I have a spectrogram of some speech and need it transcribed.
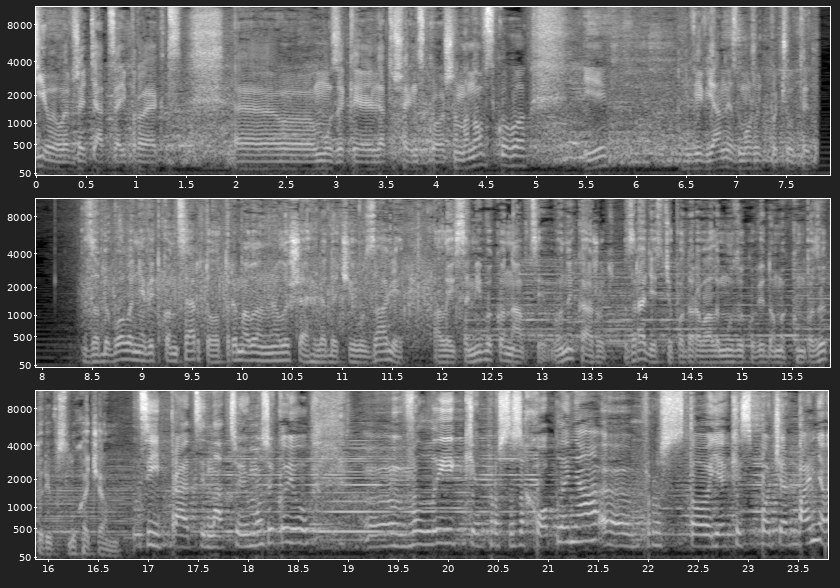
втілили в життя цей проект е, музики Лятушинського Шимановського, і львів'яни зможуть почути. Задоволення від концерту отримали не лише глядачі у залі, але й самі виконавці. Вони кажуть, з радістю подарували музику відомих композиторів слухачам. цій праці над цією музикою е, велике просто захоплення, е, просто якесь почерпання,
